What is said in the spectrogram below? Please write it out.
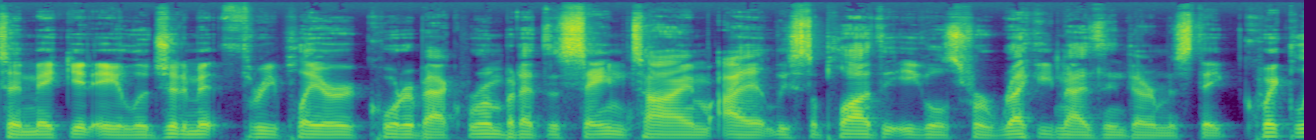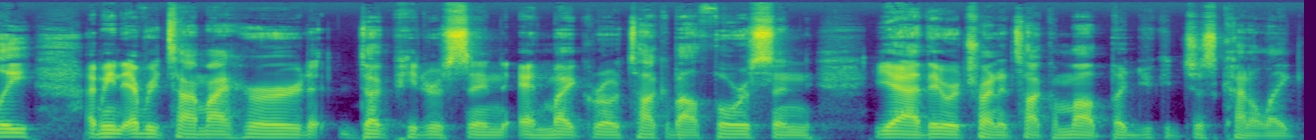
to make it a legitimate three player quarterback room. But at the same time, I at least applaud the Eagles for recognizing their mistake quickly. I mean, every time I heard Doug Pederson and Mike Groh talk about Thorson, yeah, they were trying to talk him up, but you could just kind of like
